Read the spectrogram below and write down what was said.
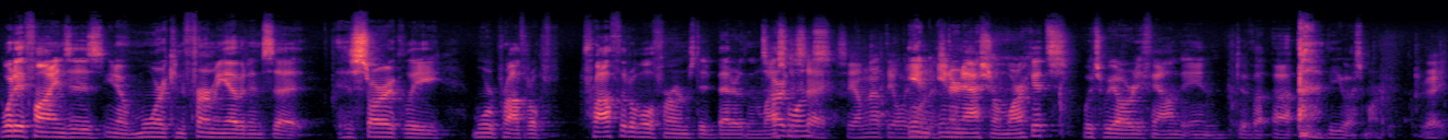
what it finds is, you know, more confirming evidence that historically more profitable profitable firms did better than it's less ones say. See, I'm not the only in one. who's- international markets, which we already found in uh, the U.S. market. Right,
